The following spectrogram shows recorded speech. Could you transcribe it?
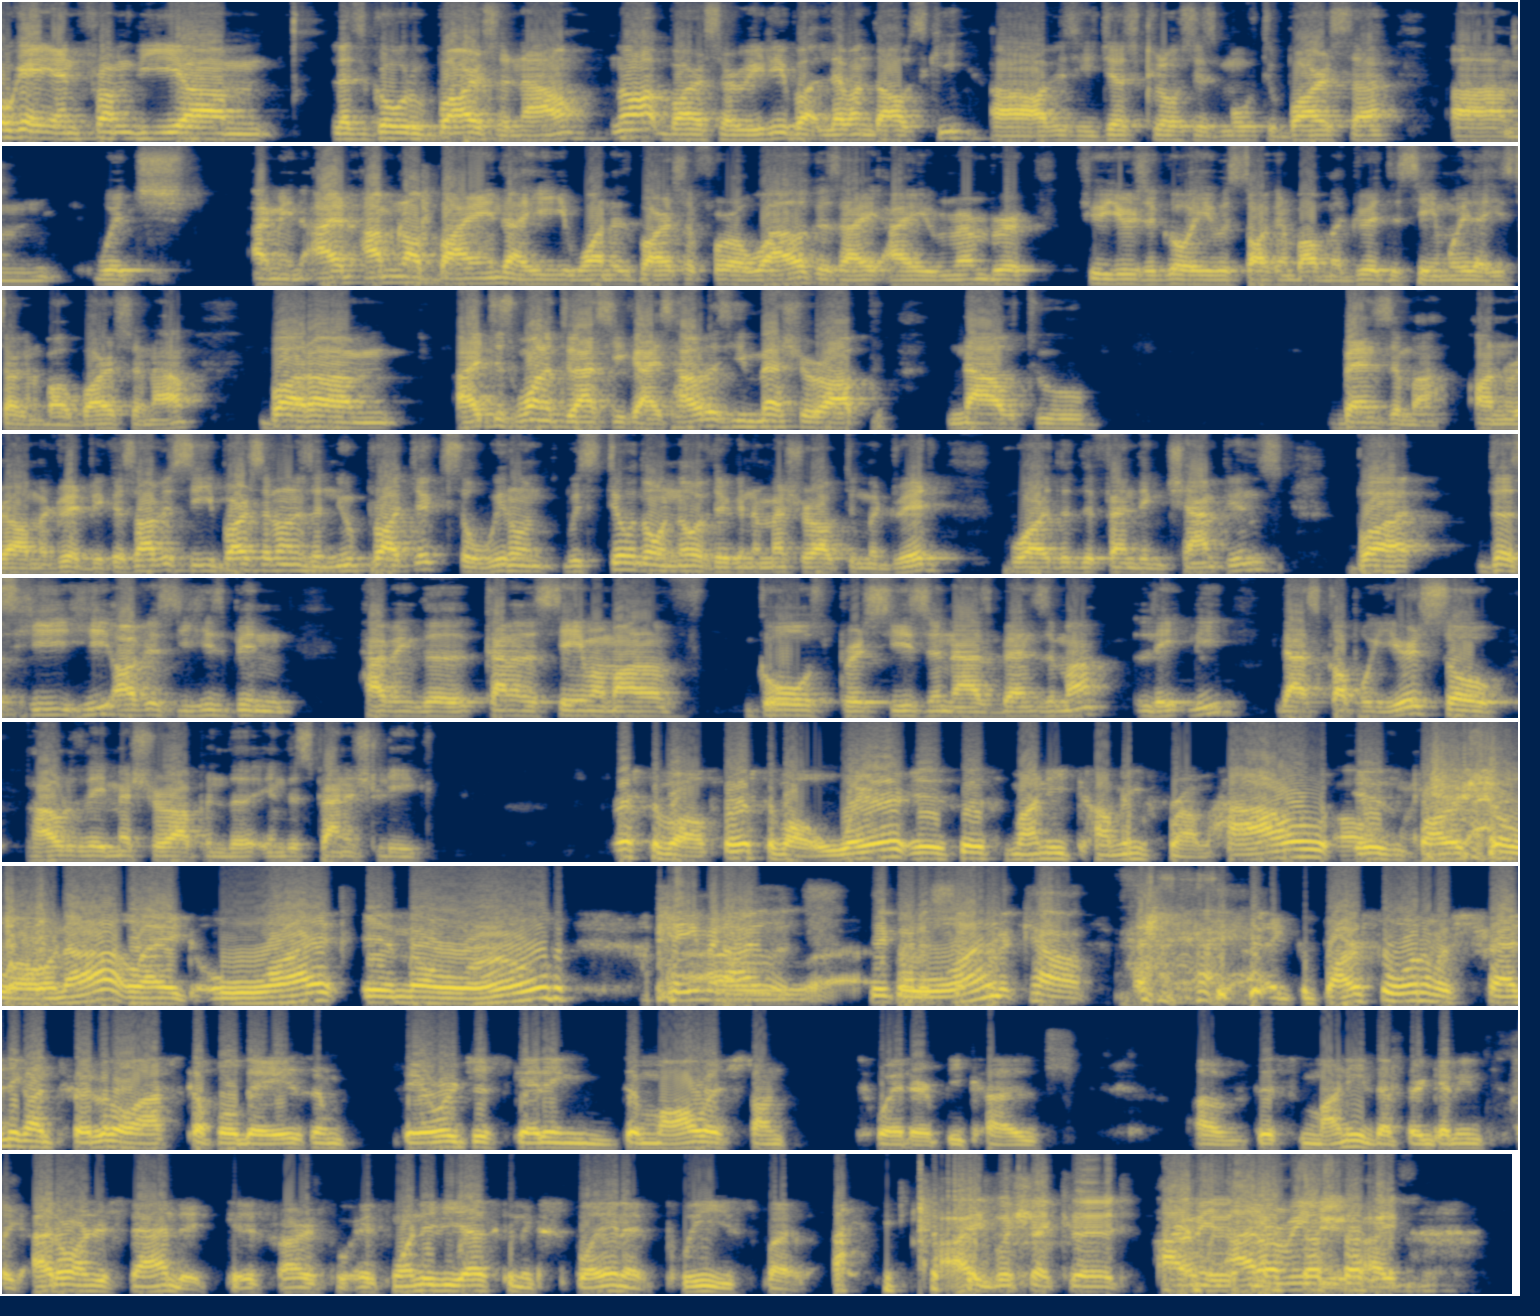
Okay, and from the um, let's go to Barca now. Not Barca really, but Lewandowski. Uh, obviously, just closed his move to Barca um, which I mean, I, I'm not buying that he wanted Barca for a while because I, I remember a few years ago he was talking about Madrid the same way that he's talking about Barca now. But um, I just wanted to ask you guys, how does he measure up now to Benzema on Real Madrid? Because obviously Barcelona is a new project, so we don't, we still don't know if they're going to measure up to Madrid, who are the defending champions. But does he? He obviously he's been having the kind of the same amount of goals per season as Benzema lately, last couple years. So how do they measure up in the in the Spanish league? First of all, first of all, where is this money coming from? How oh is Barcelona like? What in the world? Cayman um, Islands. They got a separate account. like Barcelona was trending on Twitter the last couple of days, and they were just getting demolished on Twitter because of this money that they're getting. Like, I don't understand it. If I, if one of you guys can explain it, please. But I wish I could. I mean, I don't really. I,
